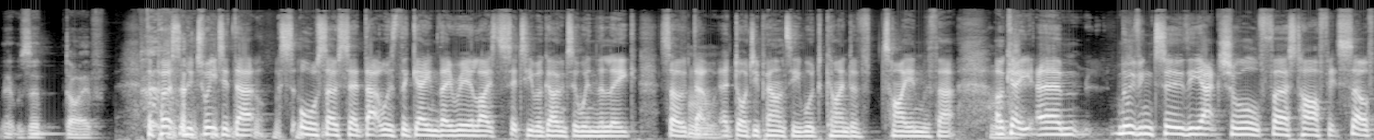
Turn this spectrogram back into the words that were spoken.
it was a dive. The person who tweeted that also said that was the game they realised City were going to win the league. So that hmm. a dodgy penalty would kind of tie in with that. Hmm. Okay, um, moving to the actual first half itself.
